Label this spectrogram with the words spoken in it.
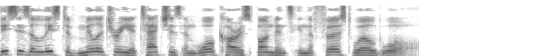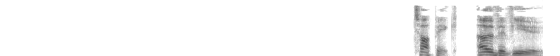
This is a list of military attaches and war correspondents in the First World War. Overview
